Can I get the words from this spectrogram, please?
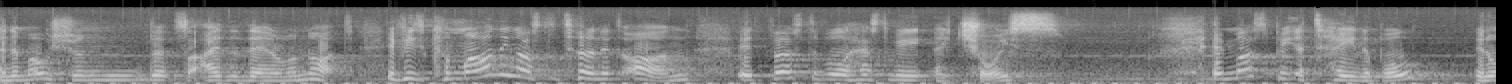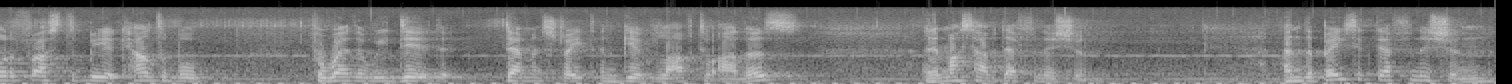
an emotion that's either there or not? If He's commanding us to turn it on, it first of all has to be a choice it must be attainable in order for us to be accountable for whether we did demonstrate and give love to others, and it must have a definition. And the basic definition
